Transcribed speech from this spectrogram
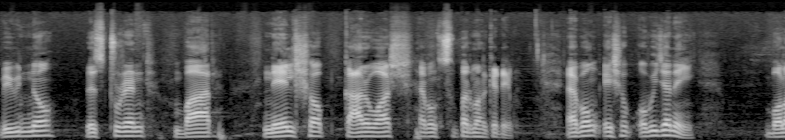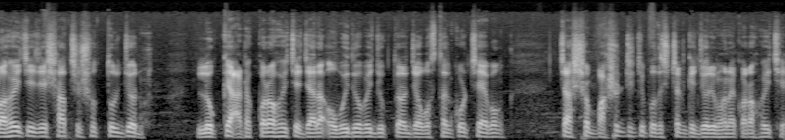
বিভিন্ন restaurant, bar nail shop, car wash এবং সুপারমার্কেটে। এবং এইসব অভিযানেই বলা হয়েছে যে সাতশো সত্তর জন লোককে আটক করা হয়েছে, যারা অবৈধভাবে যুক্তরাজ্যে অবস্থান করছে এবং চারশো বাষট্টিটি প্রতিষ্ঠানকে জরিমানা করা হয়েছে।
